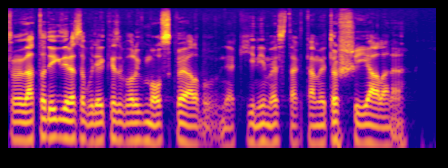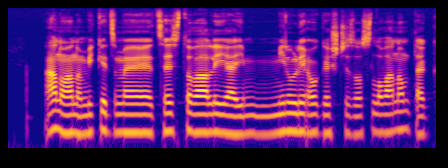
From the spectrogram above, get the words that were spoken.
to, na to nikdy bude, keď sme boli v Moskve alebo v nejakých iných mestách, tam je to šialené. Áno, áno, my keď sme cestovali aj minulý rok ešte so Slovanom, tak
